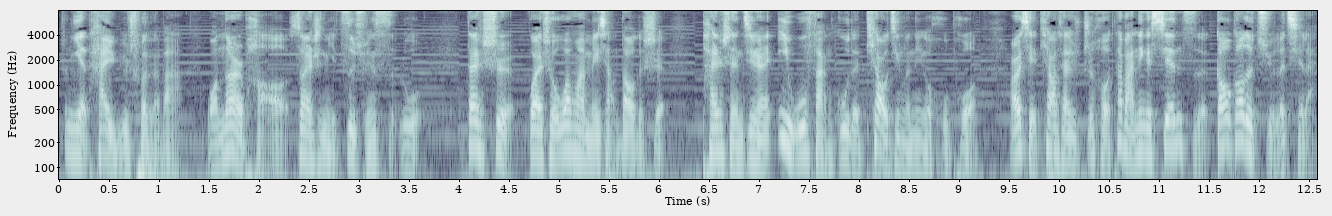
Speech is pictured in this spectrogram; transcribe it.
说：“你也太愚蠢了吧，往那儿跑算是你自寻死路。”但是怪兽万万没想到的是，潘神竟然义无反顾地跳进了那个湖泊，而且跳下去之后，他把那个仙子高高的举了起来，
